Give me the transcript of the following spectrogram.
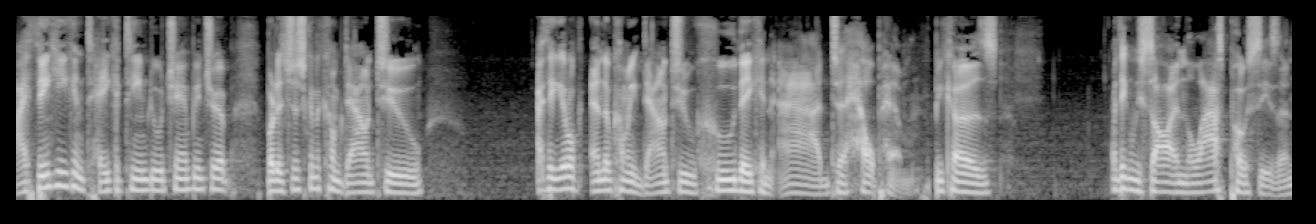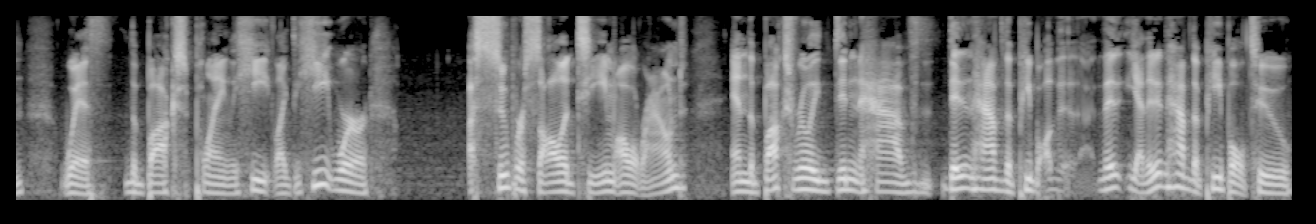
I think he can take a team to a championship. But it's just going to come down to I think it'll end up coming down to who they can add to help him because I think we saw in the last postseason with the Bucks playing the Heat, like the Heat were a super solid team all around, and the Bucks really didn't have they didn't have the people. They, yeah, they didn't have the people to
